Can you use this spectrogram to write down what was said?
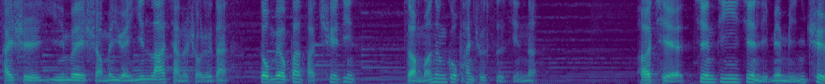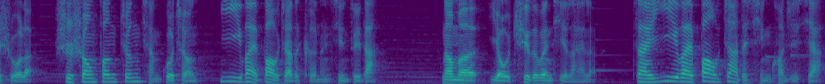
还是因为什么原因拉响的手榴弹，都没有办法确定，怎么能够判处死刑呢？而且，鉴定意见里面明确说了，是双方争抢过程意外爆炸的可能性最大。那么，有趣的问题来了，在意外爆炸的情况之下。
